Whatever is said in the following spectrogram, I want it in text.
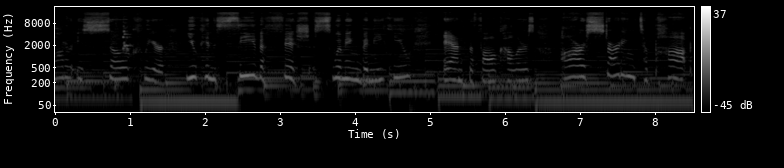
water is so clear. You can see the fish swimming beneath you and the fall colors are starting to pop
